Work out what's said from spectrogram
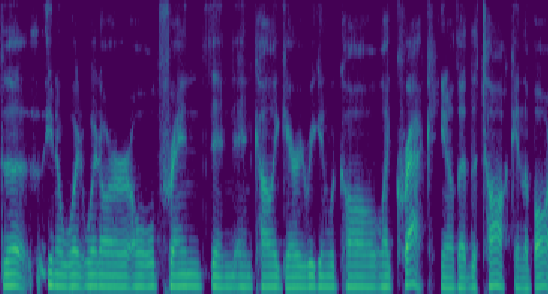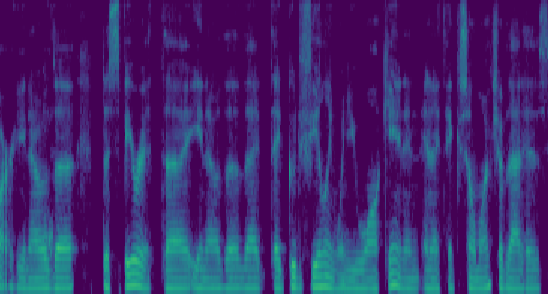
the you know what what our old friend and and colleague Gary Regan would call like craic you know the the talk in the bar you know Yeah. the the spirit the you know the that that good feeling when you walk in and and I think so much of that has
